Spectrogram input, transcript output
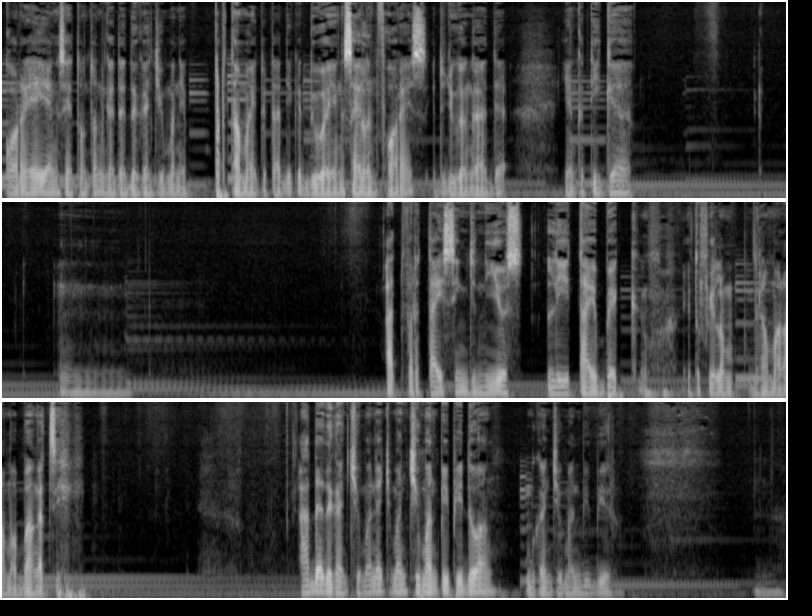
Korea yang saya tonton gak ada adegan ciuman ya pertama itu tadi kedua yang Silent Forest itu juga gak ada. Yang ketiga hmm, Advertising Genius Lee Taibek itu film drama lama banget sih. Ada dengan ciumannya cuman ciuman pipi doang bukan ciuman bibir. Nah,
